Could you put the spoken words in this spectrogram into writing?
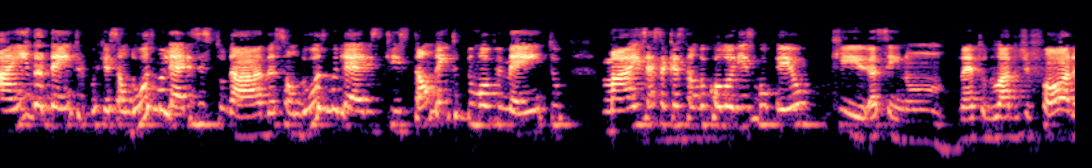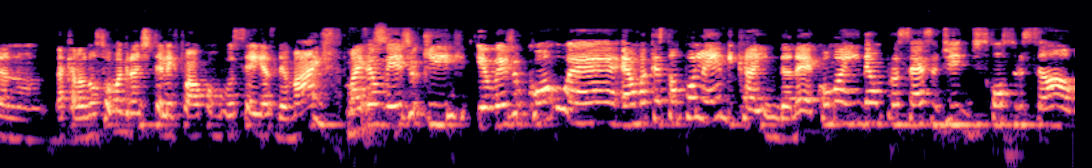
ainda dentro, porque são duas mulheres estudadas, são duas mulheres que estão dentro do movimento, mas essa questão do colorismo, eu que, assim, não, né, tô do lado de fora, não, daquela, não sou uma grande intelectual como você e as demais, mas eu vejo que, eu vejo como é, é uma questão polêmica ainda, né? Como ainda é um processo de desconstrução,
